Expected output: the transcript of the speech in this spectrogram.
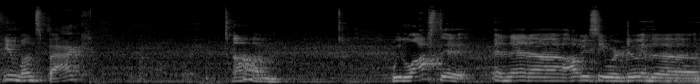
few months back, um, we lost it, and then uh, obviously we're doing the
